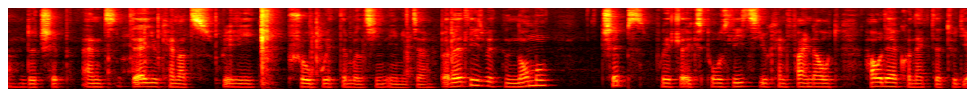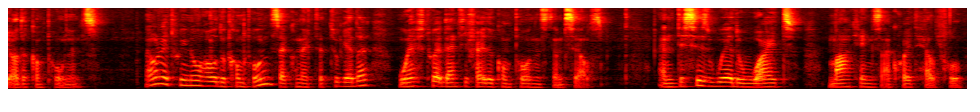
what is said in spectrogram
uh, the chip and there you cannot really probe with the multimeter. But at least with the normal chips with the exposed leads, you can find out how they are connected to the other components. Now that we know how the components are connected together, we have to identify the components themselves. And this is where the white markings are quite helpful.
